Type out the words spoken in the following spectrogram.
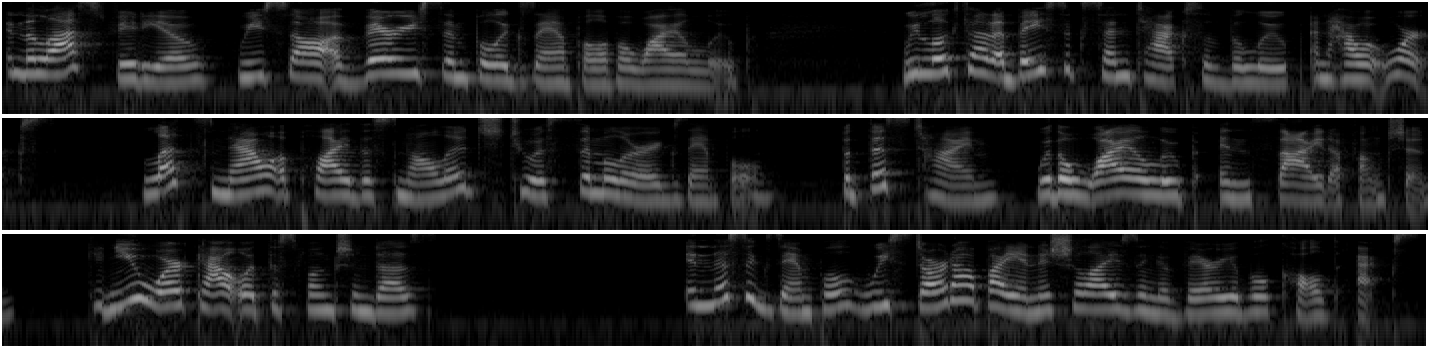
In the last video, we saw a very simple example of a while loop. We looked at a basic syntax of the loop and how it works. Let's now apply this knowledge to a similar example, but this time with a while loop inside a function. Can you work out what this function does? In this example, we start out by initializing a variable called x.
